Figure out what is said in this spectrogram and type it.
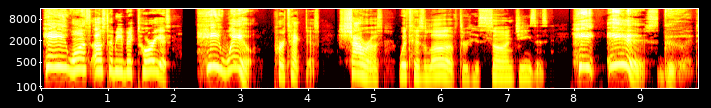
He wants us to be victorious. He will protect us, shower us with His love through His Son, Jesus. He is good.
